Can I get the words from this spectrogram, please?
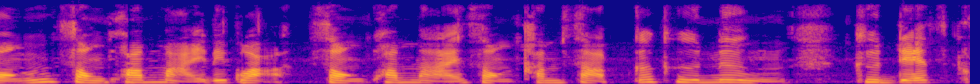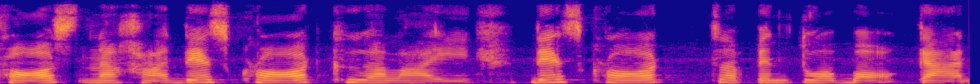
2 2ความหมายดีกว่า2ความหมาย2คำศัพท์ก็คือ1คือ death cross นะคะ death cross คืออะไร death cross จะเป็นตัวบอกการ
